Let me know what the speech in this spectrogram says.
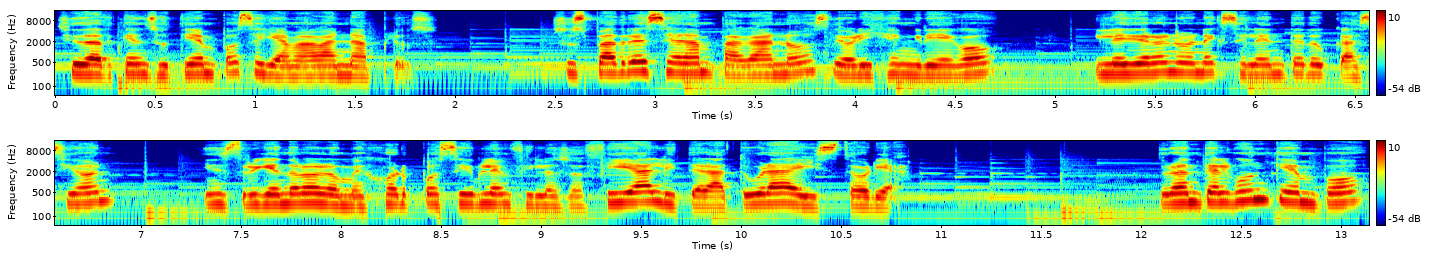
ciudad que en su tiempo se llamaba Naplus. Sus padres eran paganos de origen griego y le dieron una excelente educación, instruyéndolo lo mejor posible en filosofía, literatura e historia. Durante algún tiempo,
